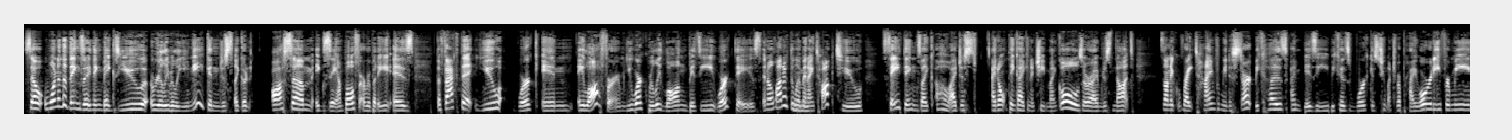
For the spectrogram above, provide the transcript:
so one of the things I think makes you really really unique and just like an awesome example for everybody is the fact that you work in a law firm. You work really long busy work days and a lot of the mm-hmm. women I talk to say things like, "Oh, I just I don't think I can achieve my goals or I'm just not it's not a right time for me to start because I'm busy, because work is too much of a priority for me.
